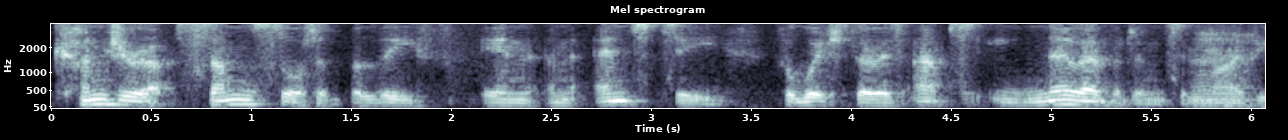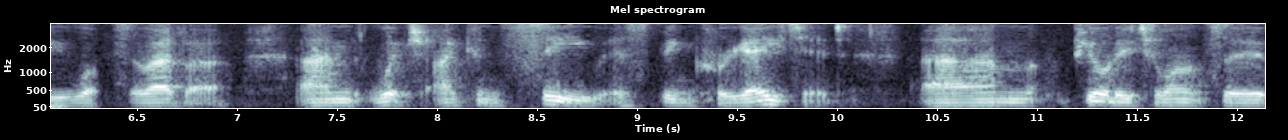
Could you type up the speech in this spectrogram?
conjure up some sort of belief in an entity for which there is absolutely no evidence, in my mm. view, whatsoever, and which I can see has been created um, purely to answer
